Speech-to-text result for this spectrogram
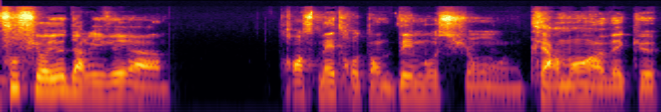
fou furieux d'arriver à transmettre autant d'émotions, euh, clairement, avec, euh,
